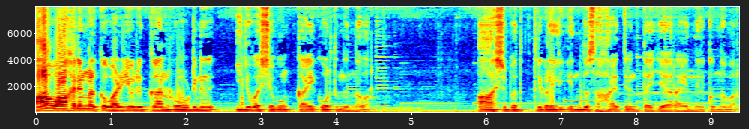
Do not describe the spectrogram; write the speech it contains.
ആ വാഹനങ്ങൾക്ക് വഴിയൊരുക്കാൻ റോഡിന് ഇരുവശവും കൈകോർത്ത് നിന്നവർ. ആശുപത്രികളിൽ എന്തു സഹായത്തിനും തയ്യാറായി നിൽക്കുന്നവർ.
